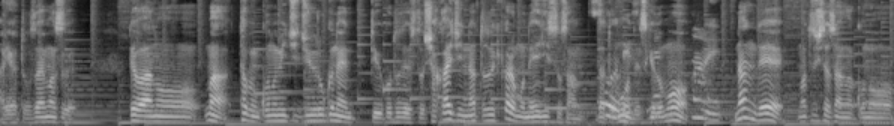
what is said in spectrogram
ありがとうございます。ではあのまあ多分この道16年っていうことですと社会人になった時からもうネイリストさんだと思うんですけども、はいなんで松下さんがこの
